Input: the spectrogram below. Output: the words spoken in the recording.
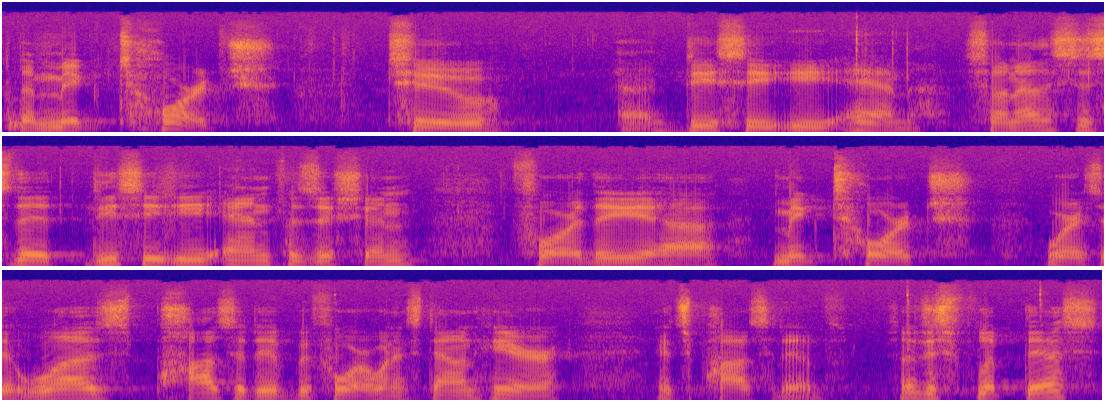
the MIG torch to uh, DCEN. So now this is the DCEN position for the uh, MIG torch, whereas it was positive before. When it's down here, it's positive. So I just flip this,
